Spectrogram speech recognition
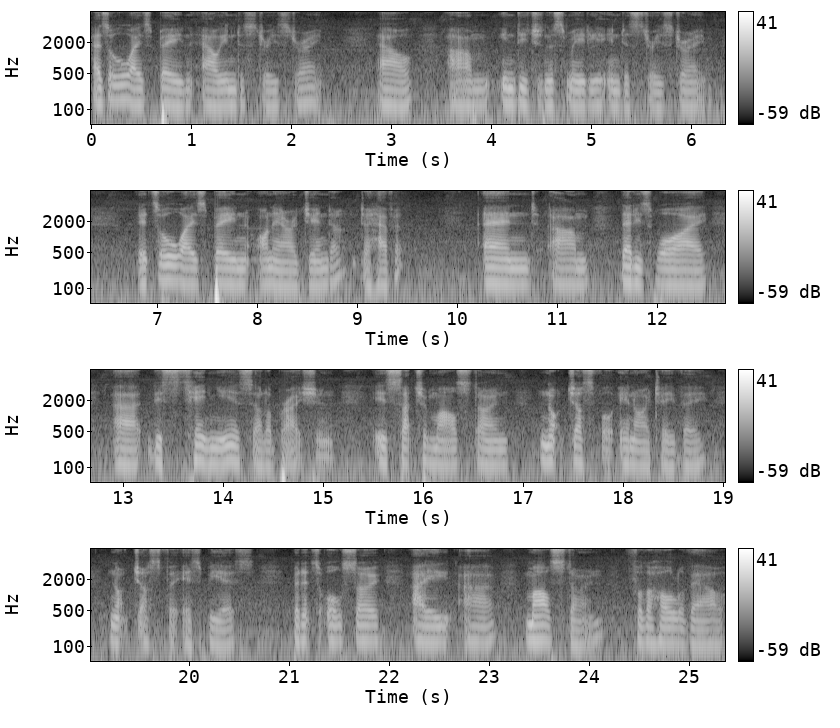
has always been our industry's dream, our um, Indigenous media industry's dream. It's always been on our agenda to have it, and um, that is why uh, this 10 year celebration is such a milestone, not just for NITV, not just for SBS, but it's also a uh, milestone for the whole of our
